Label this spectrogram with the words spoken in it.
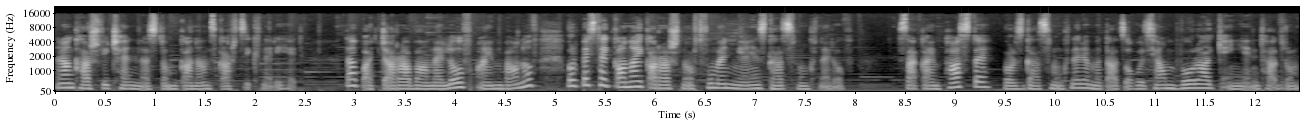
Նրանք հաշվի չեն նստում կանանց կարծիքների հետ։ Դա պատճառաբանելով այն բանով, որպես թե կանայք առաջնորդվում են միայն զգացմունքներով։ Սակայն փաստ է, որ զգացմունքները մտածողության որակ են ենթադրում,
